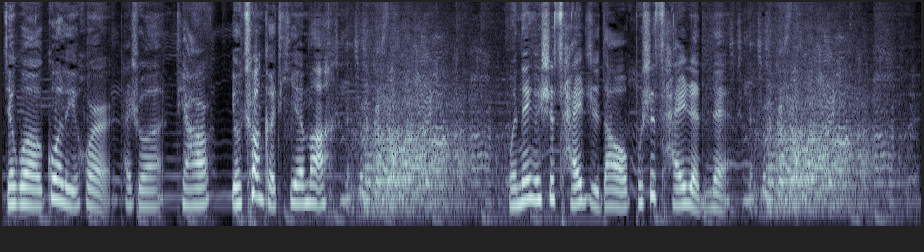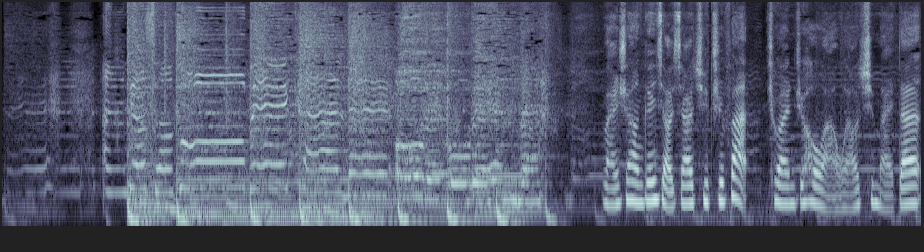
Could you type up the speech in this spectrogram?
结果过了一会儿，他说：“条有创可贴吗？” 我那个是裁纸刀，不是裁人的。晚上跟小虾去吃饭，吃完之后啊，我要去买单，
